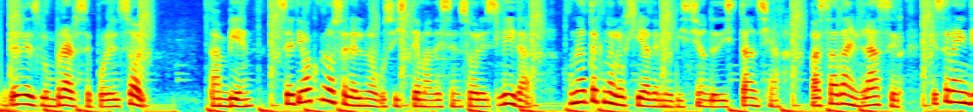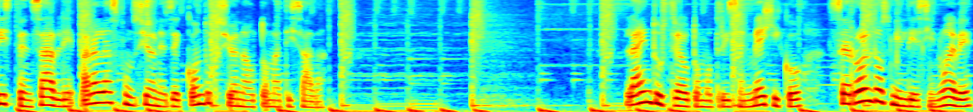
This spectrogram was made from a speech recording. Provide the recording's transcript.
de deslumbrarse por el sol. También se dio a conocer el nuevo sistema de sensores LIDAR, una tecnología de medición de distancia basada en láser que será indispensable para las funciones de conducción automatizada. La industria automotriz en México cerró el 2019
